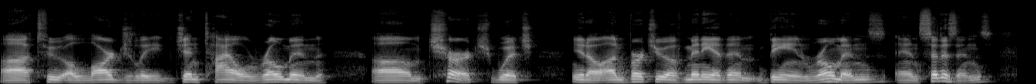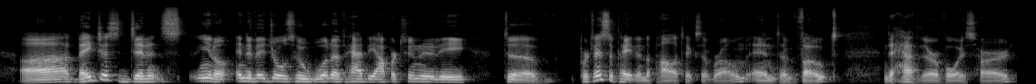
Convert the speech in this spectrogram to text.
uh, to a largely Gentile Roman um, church, which, you know, on virtue of many of them being Romans and citizens, uh, they just didn't, you know, individuals who would have had the opportunity to participate in the politics of Rome and to vote and to have their voice heard.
